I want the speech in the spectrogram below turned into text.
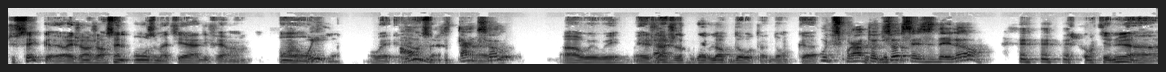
tu sais que, Régent, j'enseigne 11 matières différentes. Ah oui? Oui. tant que ça? Ah oui, oui. Mais là, je développe d'autres. Donc, euh, Où tu prends tout ça, ces idées-là? je continue à,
